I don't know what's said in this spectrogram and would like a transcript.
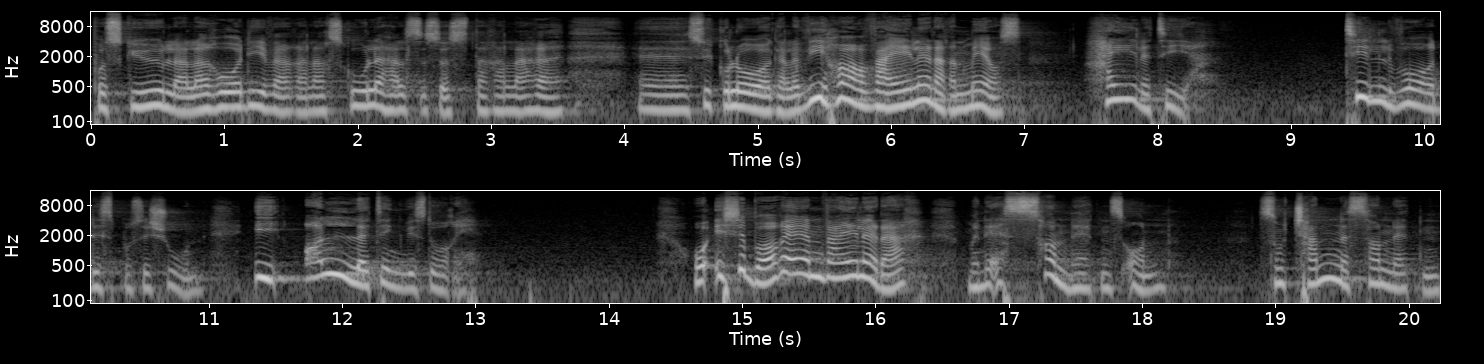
på skole, eller rådgiver, eller skolehelsesøster, eller eh, psykolog. Eller. Vi har veilederen med oss hele tida. Til vår disposisjon i alle ting vi står i. Og ikke bare er en veileder, men det er sannhetens ånd som kjenner sannheten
